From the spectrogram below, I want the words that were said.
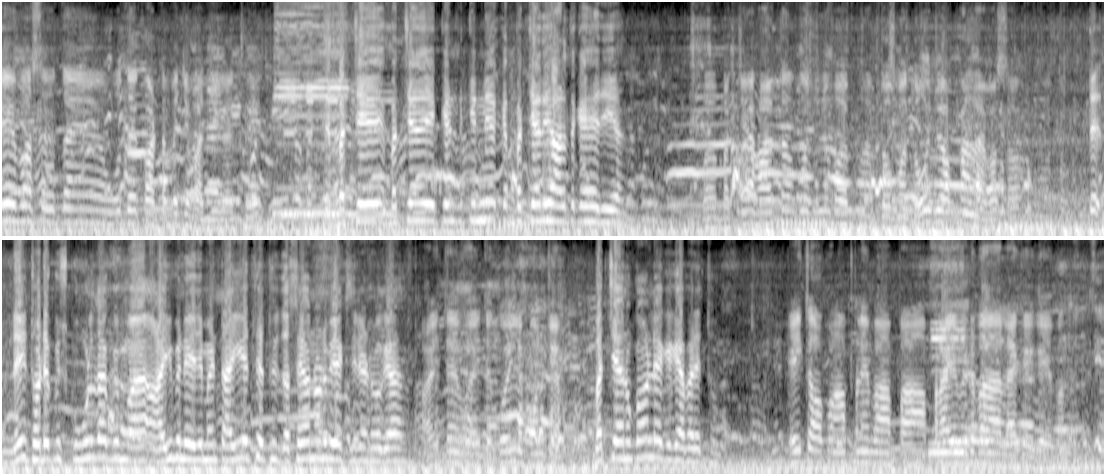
ਇਹ ਬਸ ਉਦਾਂ ਉਹਦੇ ਕੱਟ ਵਿੱਚ ਵੱਜ ਗਏ ਇੱਥੇ। ਤੇ ਬੱਚੇ ਬੱਚਿਆਂ ਦੇ ਕਿੰਨ- ਕਿੰਨੇ ਕੁ ਬੱਚਿਆਂ ਦੀ ਹਾਲਤ ਕਿਹੋ ਜੀ ਆ? ਬੱਚੇ ਹਾਲ ਤਾਂ ਕੁਝ ਨਹੀਂ ਬ- ਦੋ ਦੋ ਜਵਾਕਾਂ ਦਾ ਬਸ। ਤੇ ਨਹੀਂ ਤੁਹਾਡੇ ਕੋਈ ਸਕੂਲ ਦਾ ਕੋਈ ਮ- ਆਈ ਮੈਨੇਜਮੈਂਟ ਆਈ ਇੱਥੇ? ਤੁਸੀਂ ਦੱਸਿਆ ਉਹਨਾਂ ਨੂੰ ਵੀ ਐਕਸੀਡੈਂਟ ਹੋ ਗਿਆ? ਅਜੇ ਤਾਂ ਅਜੇ ਤਾਂ ਕੋਈ ਨਹੀਂ ਪਹੁੰਚਿਆ। ਬੱਚਿਆਂ ਨੂੰ ਕੌਣ ਲੈ ਕੇ ਗਿਆ ਫਿਰ ਇੱਥੋਂ? ਇਹ ਤਾਂ ਆਪਾਂ ਆਪਣੇ ਆਪਾਂ ਪ੍ਰਾਈਵੇਟ ਲੈ ਕੇ ਗਏ ਬੰਦੇ।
